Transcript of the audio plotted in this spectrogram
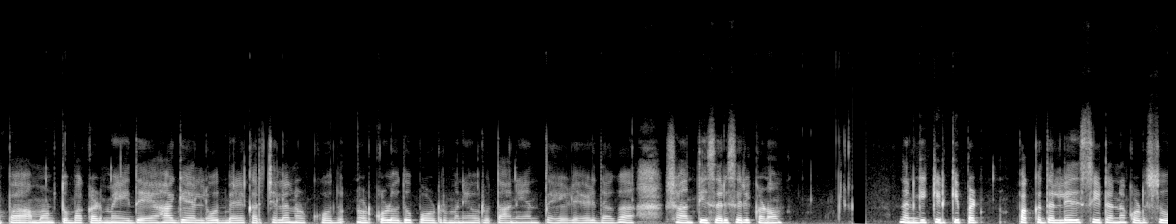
ಅಪ್ಪ ಅಮೌಂಟ್ ತುಂಬ ಕಡಿಮೆ ಇದೆ. ಹಾಗೆ ಅಲ್ಲಿ ಹೋದ್ಮೇಲೆ ಖರ್ಚೆಲ್ಲ ನೋಡ್ಕೋದು, ನೋಡ್ಕೊಳ್ಳೋದು ಪೌಡ್ರ್ ಮನೆಯವರು ತಾನೇ ಅಂತ ಹೇಳಿ ಹೇಳಿದಾಗ, ಶಾಂತಿ, ಸರಿ ಸರಿ ಕಣೋ. ನನಗೆ ಕಿಟಕಿ ಪಟ್, ಪಕ್ಕದಲ್ಲೇ ಸೀಟನ್ನು ಕೊಡಿಸು.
